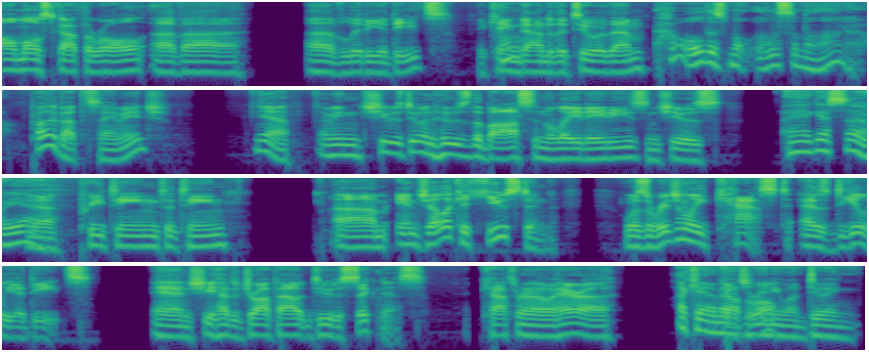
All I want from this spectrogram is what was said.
almost got the role of uh of Lydia Deetz. It came Oh. down to the two of them. How old is Mel- Alyssa Milano? Probably about the same age. Yeah. I mean, she was doing Who's the Boss in the late 80s, and she was, I guess so, yeah. yeah, preteen to teen. Um, Anjelica Huston was originally cast as Delia Deetz, and she had to drop out due to sickness. Catherine O'Hara I can't imagine anyone doing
